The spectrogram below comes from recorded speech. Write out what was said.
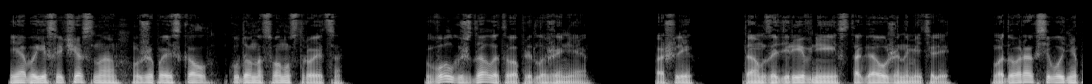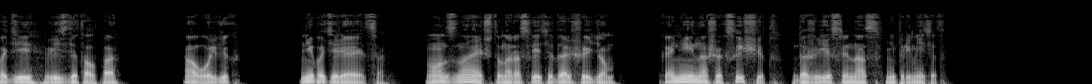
Я бы, если честно, уже поискал, куда на сон устроиться. Волк ждал этого предложения. Пошли. Там за деревней стога уже наметили. Во дворах сегодня, поди, везде толпа. А Ольгик? Не потеряется. Он знает, что на рассвете дальше идем. Коней наших сыщет, даже если нас не приметит.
